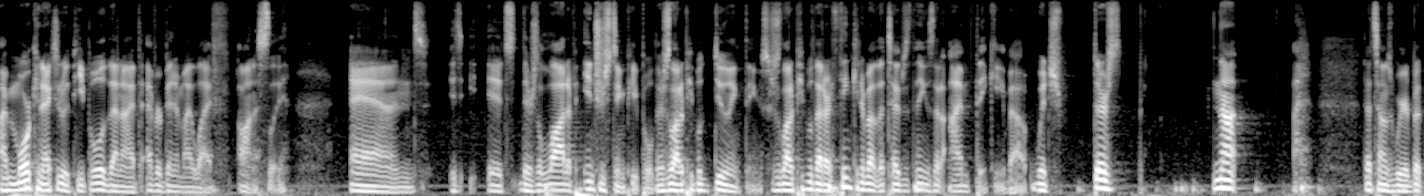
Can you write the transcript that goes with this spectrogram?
I'm more connected with people than I've ever been in my life, honestly. And it's, it's there's a lot of interesting people. There's a lot of people doing things. There's a lot of people that are thinking about the types of things that I'm thinking about, which there's not that sounds weird, but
